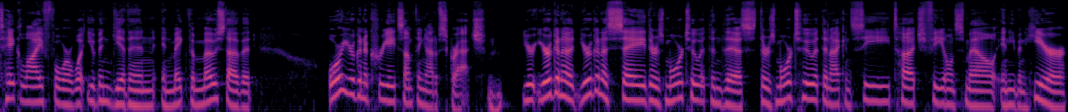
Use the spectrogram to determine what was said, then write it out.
take life for what you've been given, and make the most of it, or you're going to create something out of scratch. You're you're gonna you're gonna say there's more to it than this. There's more to it than I can see, touch, feel, and smell, and even hear.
